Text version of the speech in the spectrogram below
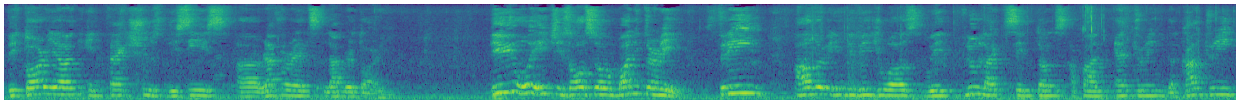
Victorian Infectious Disease uh, Reference Laboratory. DOH is also monitoring three other individuals with flu-like symptoms upon entering the country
